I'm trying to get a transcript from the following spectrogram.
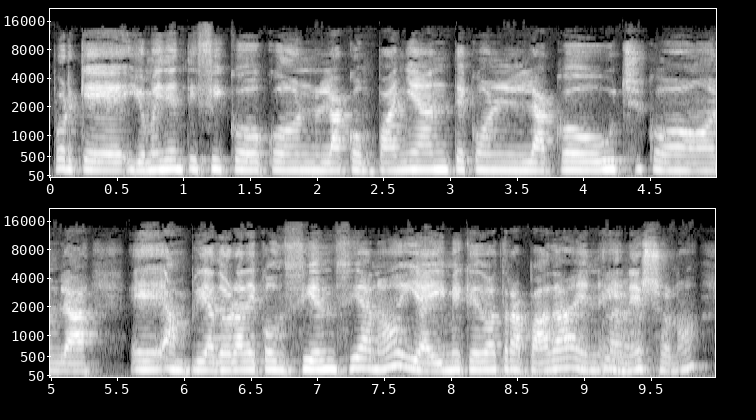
Porque yo me identifico con la acompañante, con la coach, con la eh, ampliadora de conciencia, ¿no? Y ahí me quedo atrapada en, eso, ¿no?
